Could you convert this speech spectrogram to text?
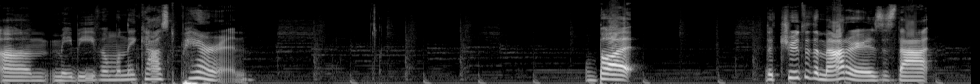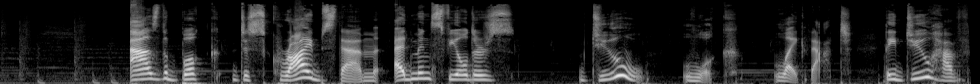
um, maybe even when they cast Perrin. But the truth of the matter is, is that as the book describes them, Emond's fielders do look like that. They do have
